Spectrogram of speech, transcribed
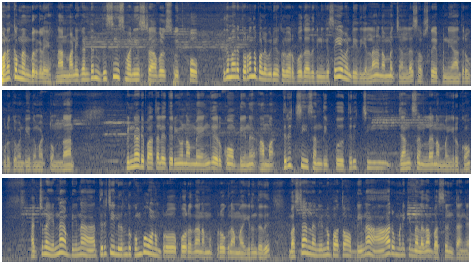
வணக்கம் நண்பர்களே. நான் Manikandan. This is Mani's travels with hope இது மாதிரி தொடர்ந்து பல வீடியோக்கள் வரும்போது அதுக்கு நீங்கள் செய்ய வேண்டியது எல்லாம் நம்ம சேனலை சப்ஸ்கிரைப் பண்ணி ஆதரவு கொடுக்க வேண்டியது மட்டும்தான். பின்னாடி பார்த்தாலே தெரியும் நம்ம எங்கே இருக்கோம் அப்படின்னு. ஆமாம் திருச்சி சந்திப்பு திருச்சி ஜங்ஷனில் நம்ம இருக்கோம். ஆக்சுவலாக என்ன அப்படின்னா திருச்சியிலேருந்து கும்பகோணம் ப்ரோ போகிறது தான் நம்ம ப்ரோக்ராமாக இருந்தது. பஸ் ஸ்டாண்டில் நின்று பார்த்தோம் அப்படின்னா ஆறு மணிக்கு மேலே தான் பஸ்ஸுன்ட்டாங்க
